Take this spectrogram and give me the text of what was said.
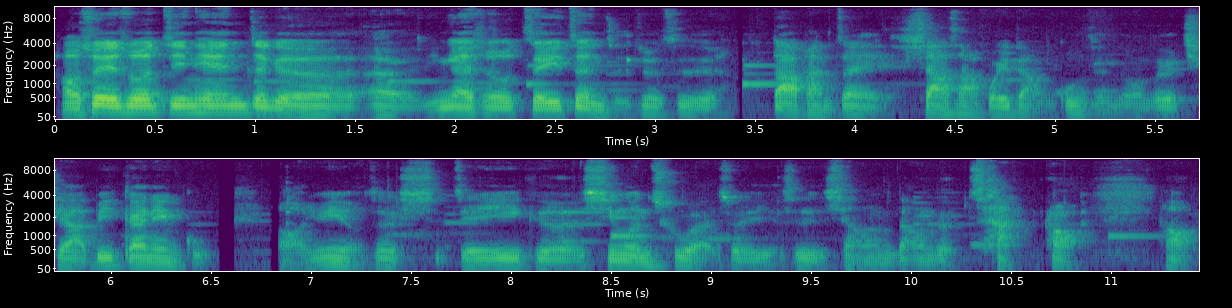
好，所以说今天这个呃，应该说这一阵子就是大盘在下杀回档过程中，这个 T R B 概念股啊，因为有这个这一个新闻出来，所以也是相当的惨哈。好，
